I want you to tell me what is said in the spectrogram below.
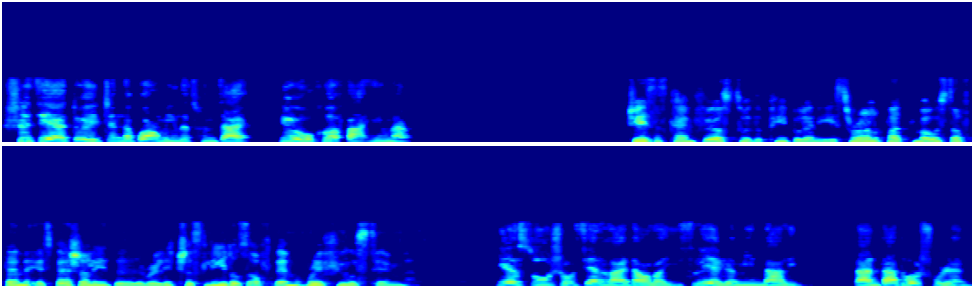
世界对真的光明的存在又有何反应呢？Jesus came first to the people in Israel, but most of them, especially the religious leaders of them, refused him. 耶稣首先来到了以色列人民那里， 但大多数人，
